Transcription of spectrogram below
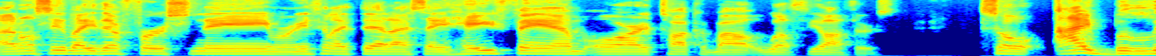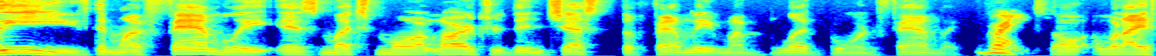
I don't say by their first name or anything like that. I say "Hey fam" or I talk about wealthy authors. So I believe that my family is much more larger than just the family, of my blood-born family. Right. So when I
